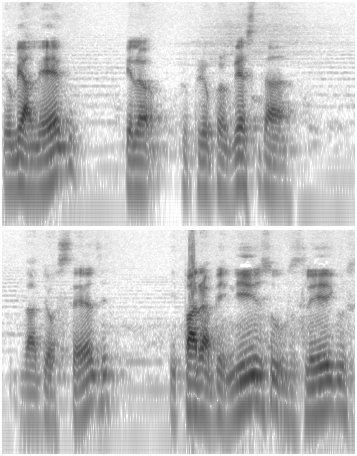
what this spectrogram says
Eu me alegro pela, pelo progresso da, da diocese e parabenizo os leigos,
